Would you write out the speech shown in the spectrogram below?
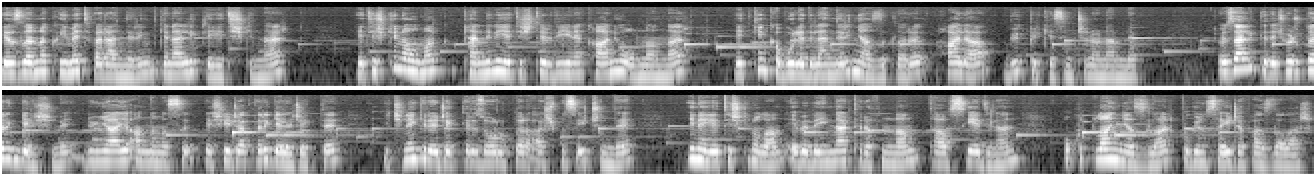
yazılarına kıymet verenlerin genellikle yetişkinler, yetişkin olmak kendini yetiştirdiğine kani olunanlar, yetkin kabul edilenlerin yazdıkları hala büyük bir kesim için önemli. Özellikle de çocukların gelişimi, dünyayı anlaması, yaşayacakları gelecekte, içine girecekleri zorlukları aşması için de yine yetişkin olan ebeveynler tarafından tavsiye edilen, okutulan yazılar bugün sayıca fazlalar.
